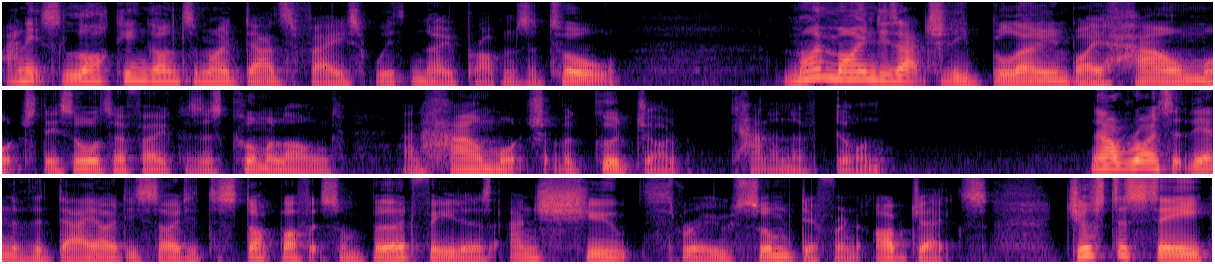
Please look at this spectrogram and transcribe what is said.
and it's locking onto my dad's face with no problems at all. My mind is actually blown by how much this autofocus has come along and how much of a good job Canon have done. Now right at the end of the day I decided to stop off at some bird feeders and shoot through some different objects just to see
